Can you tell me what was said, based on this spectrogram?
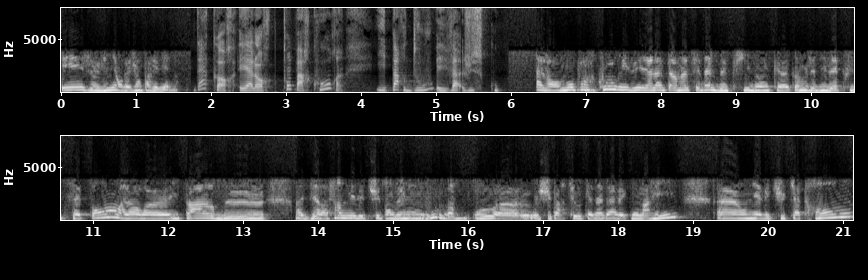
et je vis en région parisienne. D'accord. Et alors, ton parcours, il part d'où et il va jusqu'où? Alors mon parcours, il est à l'international depuis donc euh, comme je disais plus de sept ans. Alors euh, il part de à dire la fin de mes études en 2012 où euh, je suis partie au Canada avec mon mari. On y a vécu quatre ans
